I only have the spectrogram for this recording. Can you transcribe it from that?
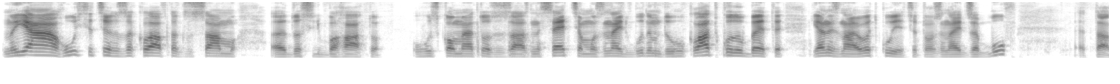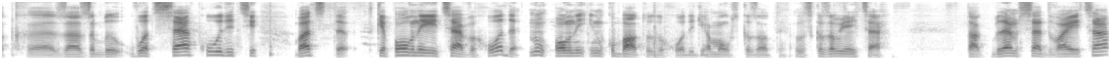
Ну я гусяцях заклав так само е, досить багато. Гуска у мене теж зараз несеться, може навіть будемо другу кладку робити. Я не знаю, от куриця теж навіть забув. Е, Так, е, зараз забив. От це куриці. Бачите, таке повне яйце виходить. Ну, повний інкубатор виходить, я мав сказати. Але сказав яйце. Так, беремо все два яйця.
